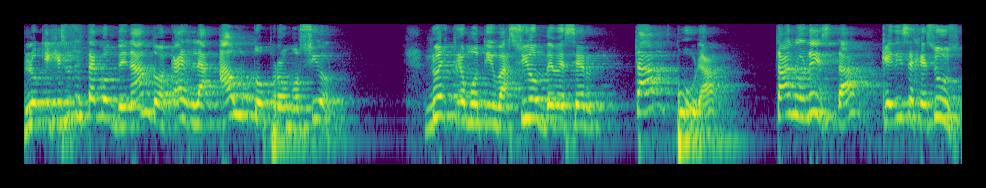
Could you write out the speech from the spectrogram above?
Lo que Jesús está condenando acá es la autopromoción. Nuestra motivación debe ser tan pura, tan honesta, que dice Jesús,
